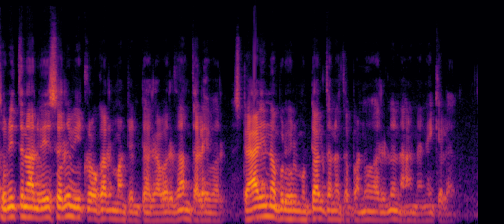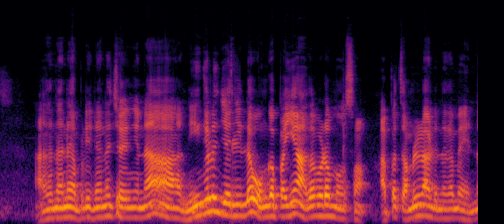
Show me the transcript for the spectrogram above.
தொண்ணூற்றி நாலு வயசு வரை வீட்டில் உட்கார மாட்டேன்ட்டார். அவர் தான் தலைவர். ஸ்டாலின் அப்படி ஒரு முட்டாள்தனத்தை பண்ணுவாருன்னு நான் நினைக்கல. அதனால அப்படி நினச்சிங்கன்னா நீங்களும் சரியில்லை உங்கள் பையன் அதை விட மோசம். அப்போ தமிழ்நாடு நிலைமை என்ன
